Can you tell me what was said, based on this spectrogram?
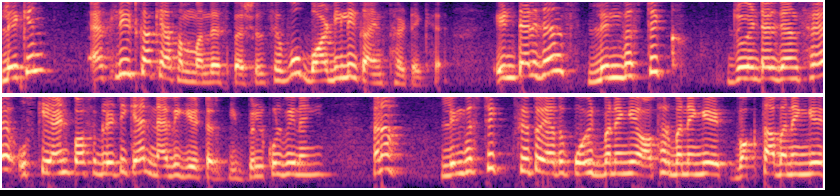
लेकिन एथलीट का क्या संबंध है स्पेशल से? वो बॉडीली काइंस्थेटिक है। इंटेलिजेंस लिंग्विस्टिक जो इंटेलिजेंस है, उसकी एंड पॉसिबिलिटी क्या है? नेविगेटर की। बिल्कुल भी नहीं, है ना? लिंग्विस्टिक से तो या तो पोइट बनेंगे ऑथर बनेंगे, वक्ता बनेंगे,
